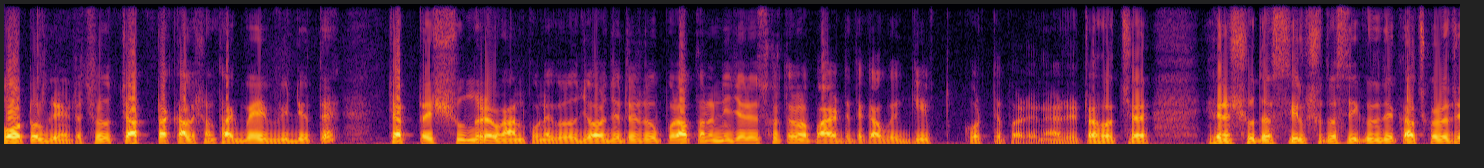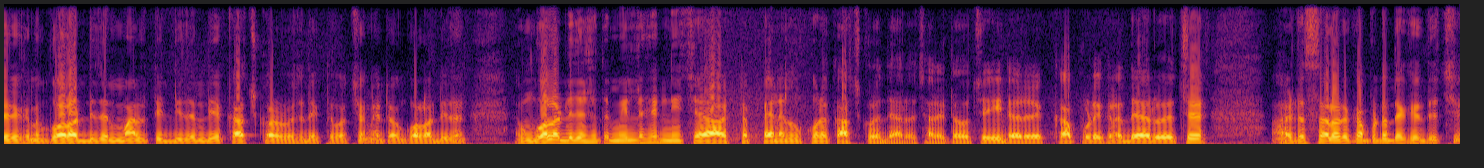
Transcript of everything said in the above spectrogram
বটল গ্রিন এটা শুধু চারটা কালেকশন থাকবে এই ভিডিওতে। চারটাই সুন্দর এবং আনকমন এগুলো জর্জেটের উপর আপনারা নিজেরা ইউজ করতে পারেন পার্টিতে কাউকে গিফট করতে পারেন। আর এটা হচ্ছে, এখানে সুতা সিল্ক সুতা সিকুয়েন্স দিয়ে কাজ করা রয়েছে এখানে গলার ডিজাইন মাল্টি ডিজাইন দিয়ে কাজ করা রয়েছে, দেখতে পাচ্ছেন? এটা গলার ডিজাইন এবং গলার ডিজাইনের সাথে মিল রেখে নিচে আর একটা প্যানেল করে কাজ করে দেওয়া রয়েছে। আর এটা হচ্ছে ইডারের কাপড় এখানে দেওয়া রয়েছে। আর এটা স্যালোয়ারের কাপড়টা দেখে দিচ্ছি।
